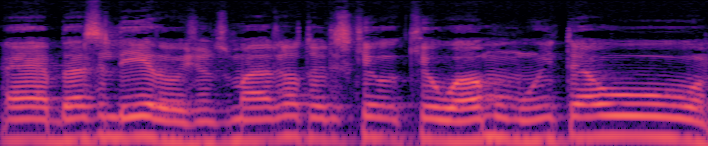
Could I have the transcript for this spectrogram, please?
é, brasileira. Hoje, um dos maiores autores que eu, que eu amo muito é o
